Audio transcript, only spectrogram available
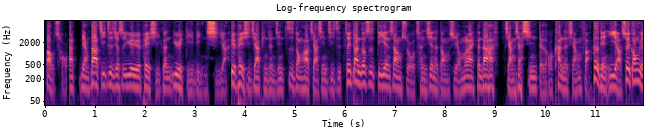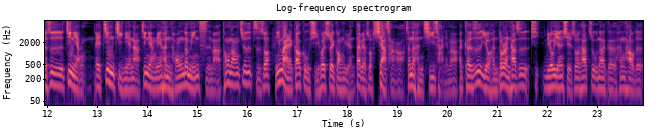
报酬。那两大机制就是月月配息跟月底领息啊，月配息加平准金自动化加薪机制，这一段都是 D N 上所呈现的东西啊。我们来跟大家讲一下心得，我看的想法。特点一啊，税公园是近两诶近几年啊，近两年很红的名词嘛，通常就是指说你买了高股息会税公园，代表说下场啊真的很凄惨。有没有？可是有很多人他是留言写说他住那个很好的，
